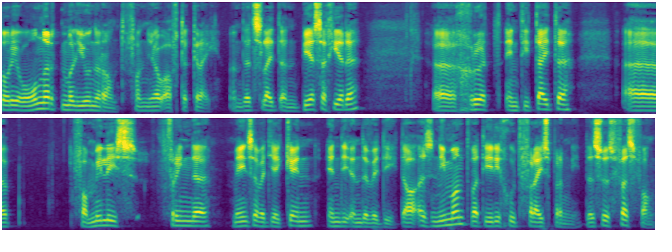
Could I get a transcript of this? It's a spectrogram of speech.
tot die 100 miljoen rand van jou af te kry. En dit sluit in besighede uh groot entiteite uh families vriende mense wat jy ken en die individu daar is niemand wat hierdie goed vryspring nie dis soos visvang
